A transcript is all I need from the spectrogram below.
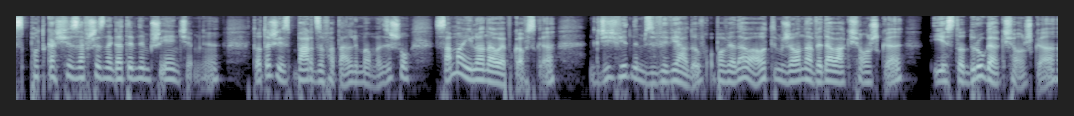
spotka się zawsze z negatywnym przyjęciem. Nie? To też jest bardzo fatalny moment. Zresztą sama Ilona Łebkowska gdzieś w jednym z wywiadów opowiadała o tym, że ona wydała książkę i jest to druga książka,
